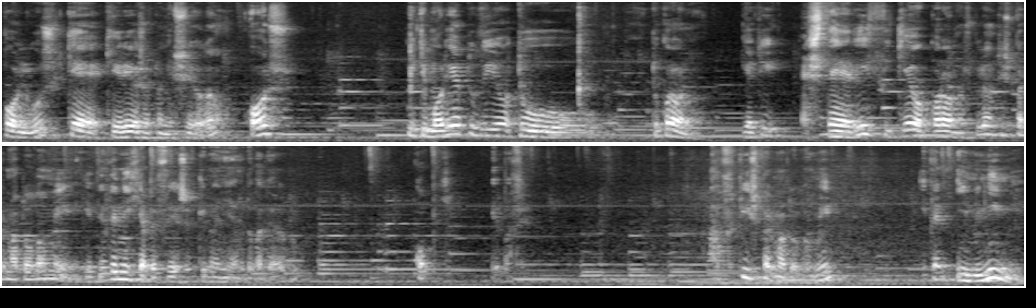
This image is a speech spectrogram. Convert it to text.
πολλούς και κυρίως από τον Ισίωδο ως η τιμωρία του, διο, του, του χρόνου. γιατί στερήθηκε ο Κρόνος πλέον της σπερματοδομή, γιατί δεν είχε απευθείας επικοινωνία με τον πατέρα του. Αυτή η σπερματοδομή ήταν η μνήμη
